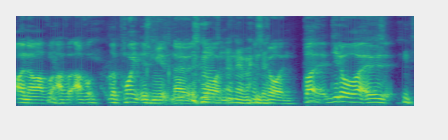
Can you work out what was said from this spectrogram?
Oh no, I've, I've, I've, the point is mute now. It's gone. It's gone. But you know what? It was.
